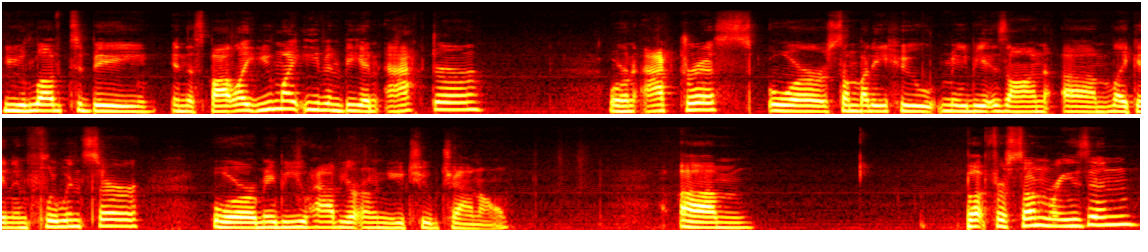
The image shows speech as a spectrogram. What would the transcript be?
you love to be in the spotlight you might even be an actor or an actress or somebody who maybe is on um, like an influencer or maybe you have your own youtube channel um, but for some reason,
